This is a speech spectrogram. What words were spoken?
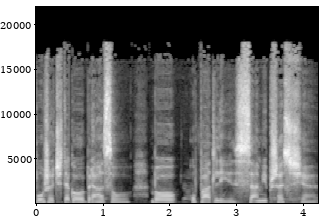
burzyć tego obrazu, bo upadli sami przez się.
